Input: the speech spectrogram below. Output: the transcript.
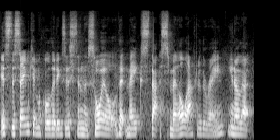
it's the same chemical that exists in the soil that makes that smell after the rain you know that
